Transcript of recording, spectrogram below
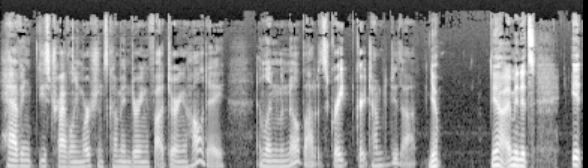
having these traveling merchants come in during a during a holiday and letting them know about it, it's a great great time to do that. Yep. Yeah, I mean it's it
